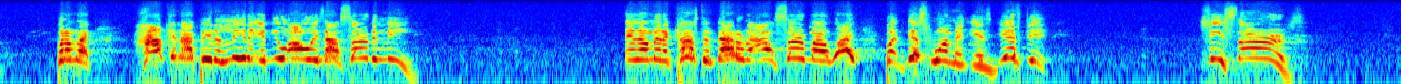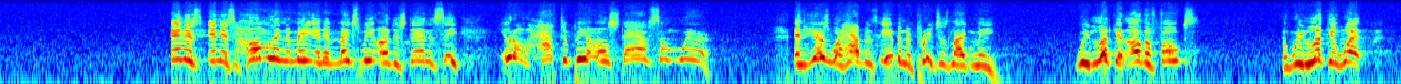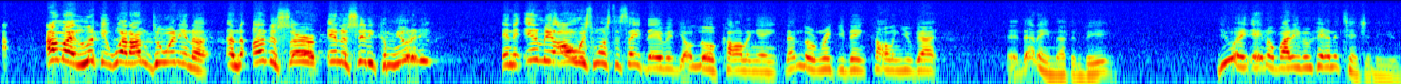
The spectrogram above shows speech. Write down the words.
But I'm like, how can I be the leader if you always out serving me? And I'm in a constant battle to outserve my wife, but this woman is gifted. She serves. And it's, and it's humbling to me and it makes me understand and see you don't have to be on staff somewhere. And here's what happens even to preachers like me. We look at other folks and we look at what, I might look at what I'm doing in a, an underserved inner city community. And the enemy always wants to say, David, your little calling ain't, that little rinky dink calling you got, eh, that ain't nothing big. You ain't, ain't nobody even paying attention to you.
